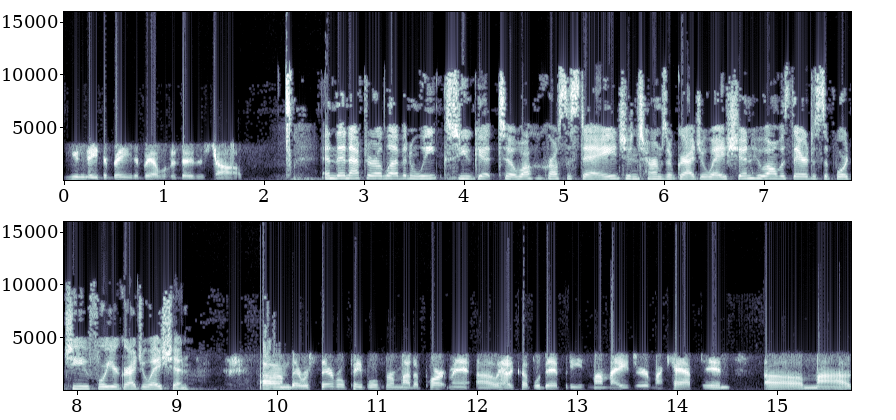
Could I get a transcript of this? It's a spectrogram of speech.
you need to be to be able to do this job. And then after 11 weeks, you get to walk across the stage in terms of graduation. Who all was there to support you for your graduation? Um, there were several people from my department. Uh, we had a couple of deputies, my major, my captain, uh, my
